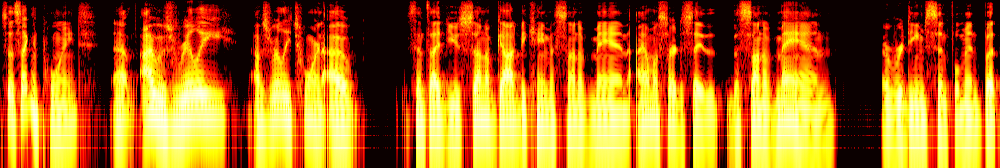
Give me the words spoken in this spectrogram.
So the second point, um, I was really, I was really torn. I, since I'd used "Son of God became a Son of Man," I almost started to say that the Son of Man uh, redeems sinful men, but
